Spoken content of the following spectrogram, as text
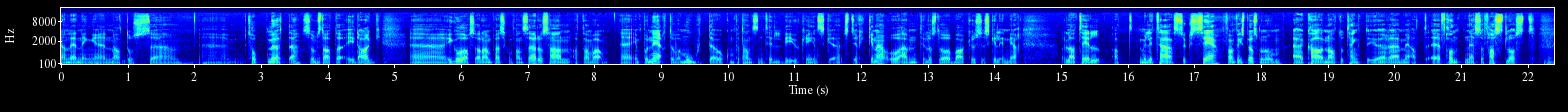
anledning Natos eh, eh, toppmøte som mm. starter i dag. Eh, I går så hadde han pressekonferanse. Da sa han at han var eh, imponert over motet og kompetansen til de ukrainske styrkene og evnen til å stå bak russiske linjer. Og la til at militær suksess For han fikk spørsmål om eh, hva Nato tenkte å gjøre med at eh, fronten er så fastlåst. Mm.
